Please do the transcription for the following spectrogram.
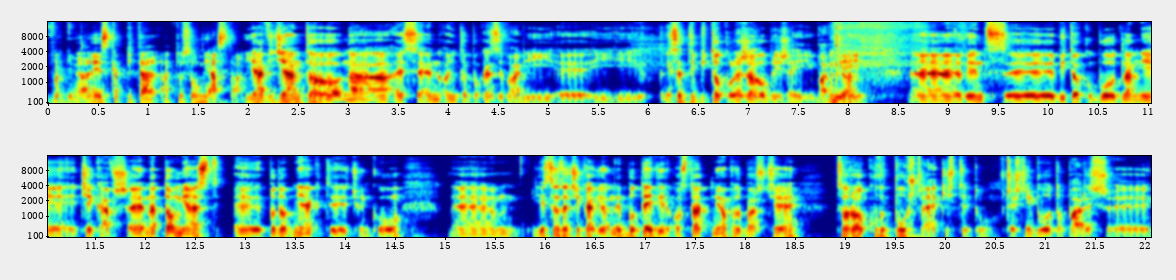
w oryginale jest kapital, a tu są miasta. Ja widziałem to na SN, oni to pokazywali y, i, i niestety Bitoku leżało bliżej i bardziej. E, więc y, Bitoku było dla mnie ciekawsze. Natomiast, y, podobnie jak ty, Ciuńku, em, jestem zaciekawiony, bo Devir ostatnio, zobaczcie, co roku wypuszcza jakiś tytuł. Wcześniej było to Paryż, y,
